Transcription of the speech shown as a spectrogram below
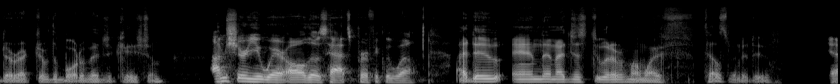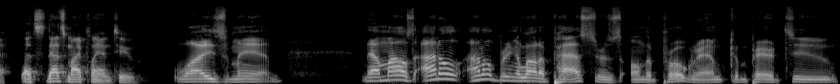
director of the Board of Education. I'm sure you wear all those hats perfectly well. I do, and then I just do whatever my wife tells me to do. Yeah, that's that's my plan too. Wise man. Now, Miles, I don't I don't bring a lot of pastors on the program compared to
